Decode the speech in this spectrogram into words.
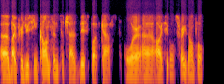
uh, by producing content such as this podcast or uh, articles, for example.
